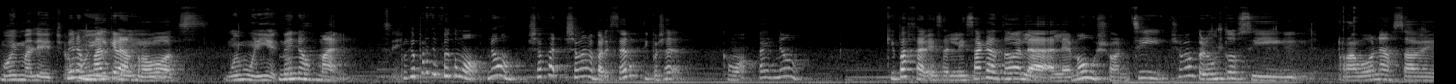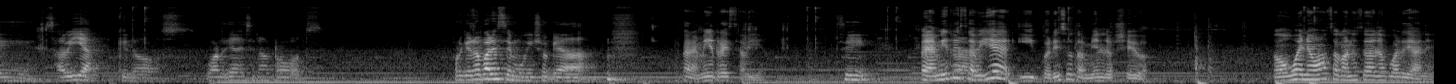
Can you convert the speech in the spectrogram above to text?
Muy mal hecho. Menos muy- mal que eran muy- robots. Muy muñecos. Menos mal. Sí. Porque aparte fue como, no, ya, pa- ya van a aparecer, tipo ya, como, ay no. ¿Qué paja le, le saca toda la, la emotion? Sí, yo me pregunto si Rabona sabe, sabía que los guardianes eran robots. Porque no parece muy choqueada. Para mí re sabía. Sí. Para mí re Ah. sabía y por eso también lo llevo. Como bueno, vamos a conocer a los guardianes.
